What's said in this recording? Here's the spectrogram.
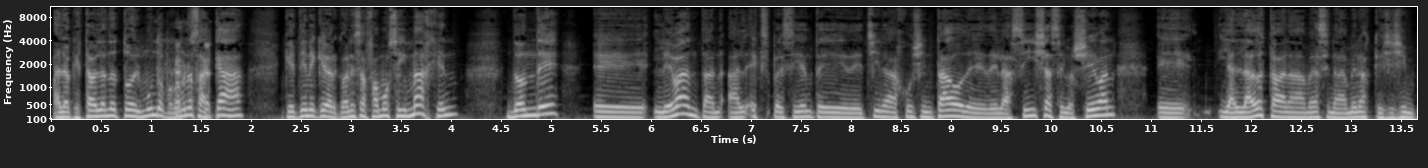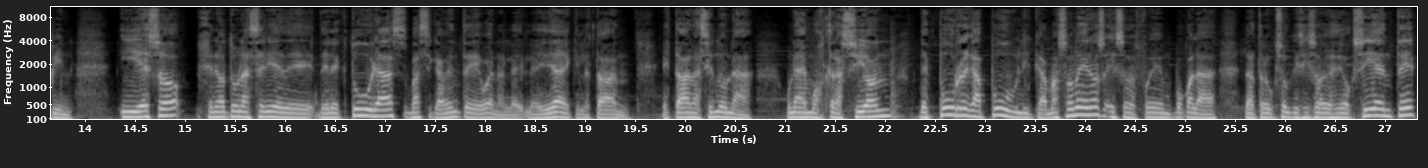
a lo que está hablando todo el mundo, por lo menos acá, que tiene que ver con esa famosa imagen donde eh, levantan al expresidente de China, Hu Jintao, de, de la silla, se lo llevan, eh, y al lado estaba nada más y nada menos que Xi Jinping. Y eso generó toda una serie de, de lecturas, básicamente, bueno, la, la idea de que lo estaban, estaban haciendo una, una demostración de purga pública, más o menos, eso fue un poco la, la traducción que se hizo desde Occidente.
